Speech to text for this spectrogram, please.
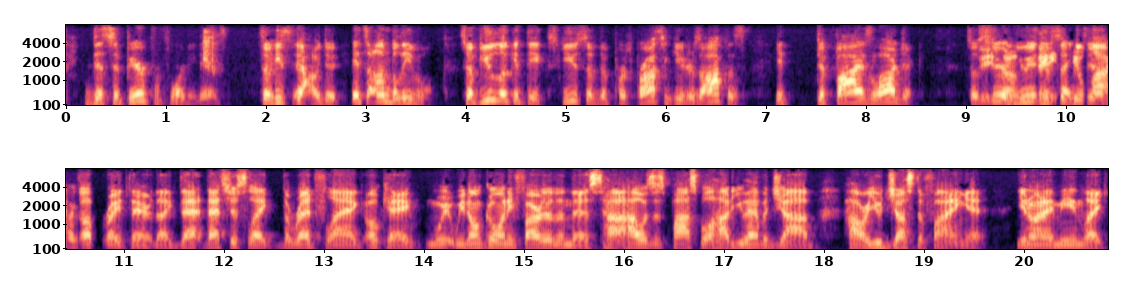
disappeared for 40 days. So he's yeah, dude, it's unbelievable. So if you look at the excuse of the prosecutor's office, it defies logic. So the, Cyril, you either saying you locked up right there, like that. That's just like the red flag. Okay, we, we don't go any farther than this. How, how is this possible? How do you have a job? How are you justifying it? You know what I mean? Like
